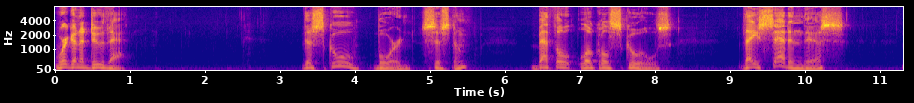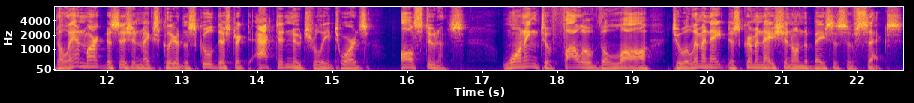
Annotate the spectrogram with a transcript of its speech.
We're going to do that. The school board system, Bethel Local Schools, they said in this the landmark decision makes clear the school district acted neutrally towards all students, wanting to follow the law to eliminate discrimination on the basis of sex,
